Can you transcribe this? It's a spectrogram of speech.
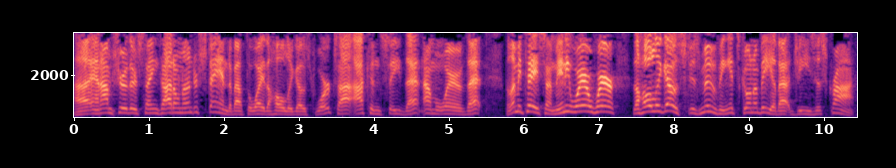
Uh, and I'm sure there's things I don't understand about the way the Holy Ghost works. I, I concede that, I'm aware of that. But let me tell you something. Anywhere where the Holy Ghost is moving, it's going to be about Jesus Christ.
